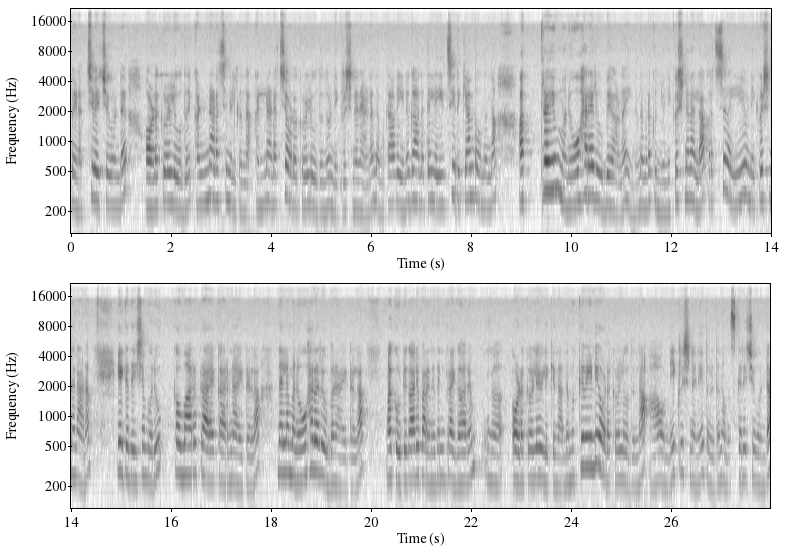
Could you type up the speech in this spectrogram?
പിണച്ചു വെച്ചുകൊണ്ട് ഓടക്കുഴൽ ഊത് കണ്ണടച്ച് നിൽക്കുന്ന കണ്ണടച്ച് ഓടക്കുഴൽ ഊതുന്ന ഉണ്ണികൃഷ്ണനാണ്. നമുക്ക് ആ വേണുഗാനത്തിൽ ലയിച്ചിരിക്കാൻ തോന്നുന്ന അത്രയും മനോഹര രൂപയാണ് ഇന്ന് നമ്മുടെ കുഞ്ഞുണ്ണികൃഷ്ണനല്ല കുറച്ച് വലിയ ഉണ്ണികൃഷ്ണനാണ്. ഏകദേശം ഒരു കൗമാരപ്രായക്കാരനായിട്ടുള്ള നല്ല മനോഹര രൂപനായിട്ടുള്ള ആ കൂട്ടുകാർ പറഞ്ഞതിന് പ്രകാരം ഓടക്കുകളെ വിളിക്കുന്ന നമുക്ക് വേണ്ടി ഓടക്കുകളി ഒതുന്ന ആ ഉണ്ണികൃഷ്ണനെ തൊഴുത് നമസ്കരിച്ചുകൊണ്ട്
